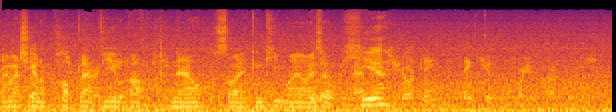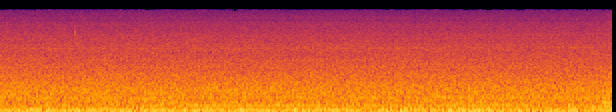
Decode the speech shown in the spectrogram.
I'm actually going to pop that view up now so I can keep my eyes up here. Thank you for your cooperation. My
